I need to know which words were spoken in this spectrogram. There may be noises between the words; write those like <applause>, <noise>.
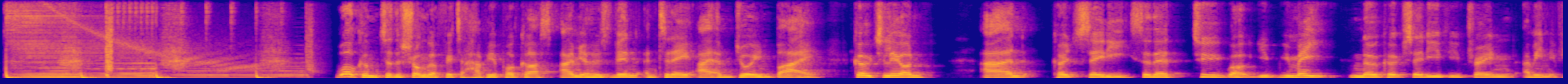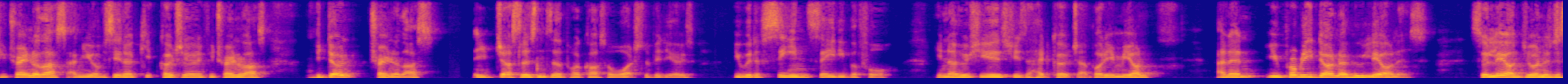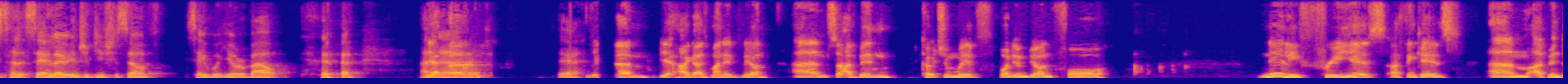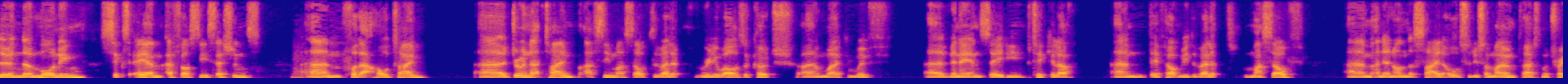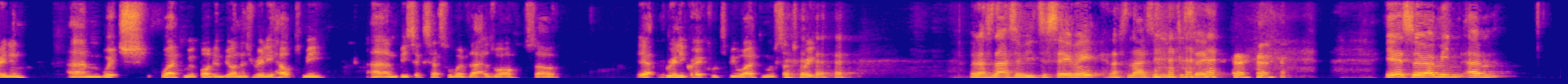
Welcome to the Stronger, Fitter, Happier podcast. I'm your host, Vin, and today I am joined by Coach Leon and Coach Sadie. So they're two, well, you, you may know Coach Sadie if you've trained, I mean, if you train with us, and you obviously know Coach Leon if you train with us. If you don't train with us and you just listen to the podcast or watch the videos, you would have seen Sadie before. You know who she is. She's a head coach at Body and Beyond. And then you probably don't know who Leon is. So, Leon, do you want to just tell, say hello, introduce yourself, say what you're about? <laughs> and, yeah, uh, um, yeah. yeah, um, yeah. Hi guys, my name's Leon. Um, so I've been coaching with Body and Beyond for nearly three years, I think it is. Um, I've been doing the morning 6 a.m. FLC sessions um, for that whole time. Uh, during that time, I've seen myself develop really well as a coach, um, working with uh, Vinay and Sadie in particular. Um, they've helped me develop myself. Um, and then on the side, I also do some of my own personal training, um, which working with Body and Beyond has really helped me be successful with that as well. So, yeah, really grateful to be working with such great. <laughs> well, that's nice of you to say, mate. That's nice of you to say. <laughs> yeah, so I mean, um,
